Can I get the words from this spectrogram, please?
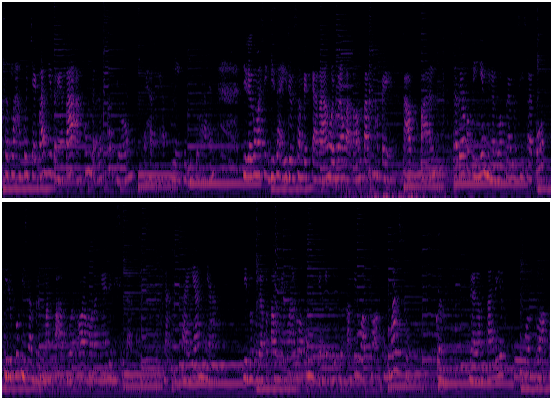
setelah aku cek lagi ternyata aku nggak leper dong sehat-sehat ya puji Tuhan. Jadi aku masih bisa hidup sampai sekarang walaupun aku tahu ntar sampai kapan. Tapi aku pingin dengan waktu yang tersisa tuh hidupku bisa bermanfaat buat orang-orang yang ada di sekitar. Nah sayangnya di beberapa tahun yang lalu aku mikir kayak gitu tapi waktu aku masuk ke dalam karirku waktu aku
